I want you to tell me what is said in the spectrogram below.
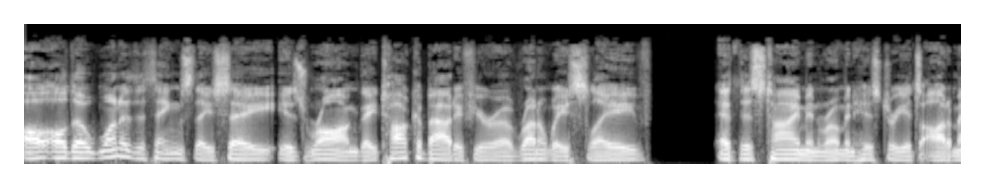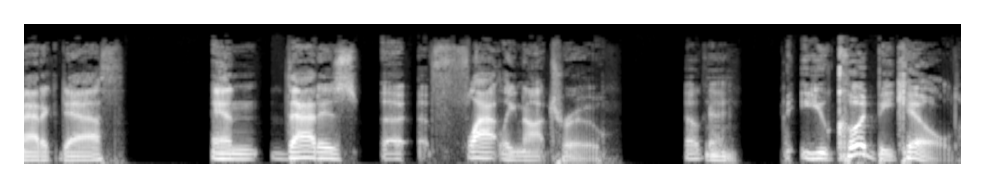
Al- although one of the things they say is wrong. They talk about if you're a runaway slave at this time in Roman history, it's automatic death. And that is uh, flatly not true. Okay. Mm. You could be killed,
